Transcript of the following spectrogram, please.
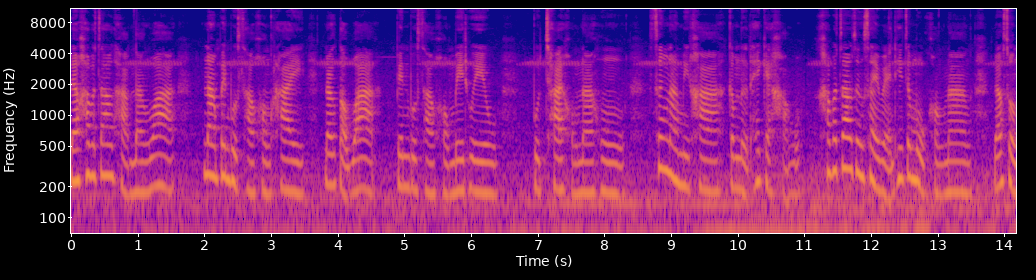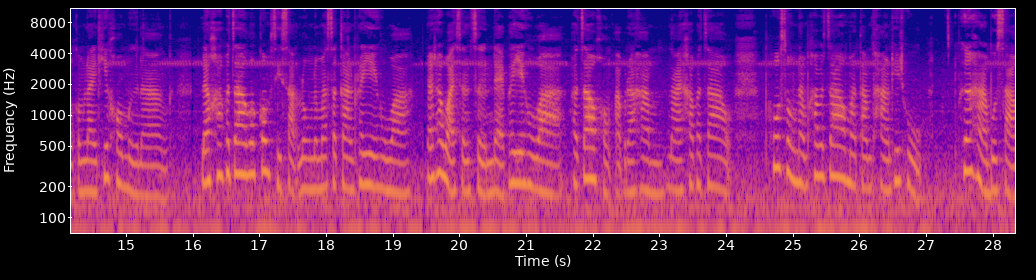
แล้วข้าพเจ้าถามนางว่า นางเป็นบุตรสาวของใคร นางตอบว่า เป็นบุตรสาวของเบทูเอล บุตรชายของนาโฮ ซึ่งนางมีคากำเนิดให้แก่เขา ข้าพเจ้าจึงใส่แหวนที่จมูกของนาง แล้วสวมกำไรที่ข้อมือนาง แล้วข้าพเจ้าก็ก้มศีรษะลงนมัสการพระเยโฮวา และถวายสรรเสริญแด่พระเยโฮวา พระเจ้าของอับราฮัม นายข้าพเจ้า ผู้ทรงนำข้าพเจ้ามาตามทางที่ถูก เพื่อหาบุตรสาว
